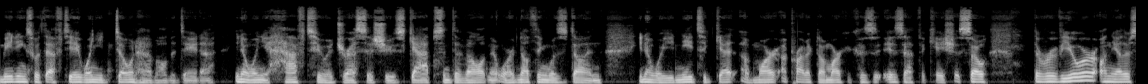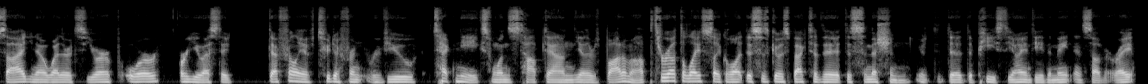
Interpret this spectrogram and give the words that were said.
meetings with FDA when you don't have all the data, you know, when you have to address issues, gaps in development where nothing was done, you know, where you need to get a, mar- a product on market because it is efficacious. So the reviewer on the other side, you know, whether it's Europe or, or US, they definitely have two different review techniques. One's top down, the other's bottom up. Throughout the life cycle, this is, goes back to the, the submission, the, the piece, the IND, the maintenance of it, right?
